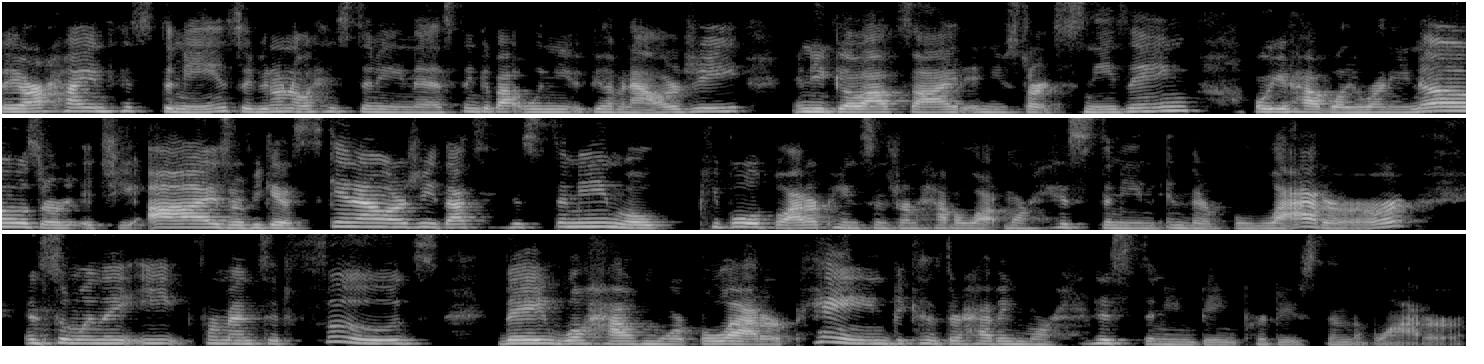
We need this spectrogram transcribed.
They are high in histamine. So if you don't know what histamine is, think about when you if you have an allergy and you go outside and you start sneezing, or you have like runny nose or itchy eyes, or if you get a skin allergy, that's histamine. Well, people with bladder pain syndrome have a lot more histamine in their bladder. And so when they eat fermented foods, they will have more bladder pain because they're having more histamine being produced in the bladder.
